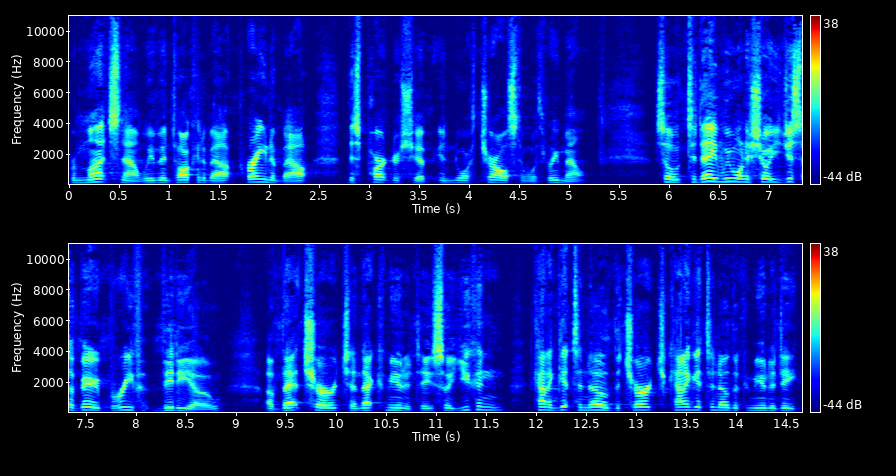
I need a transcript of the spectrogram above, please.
For months now, we've been talking about, praying about this partnership in North Charleston with Remount. So today we want to show you just a very brief video of that church and that community so you can kind of get to know the church, kind of get to know the community,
